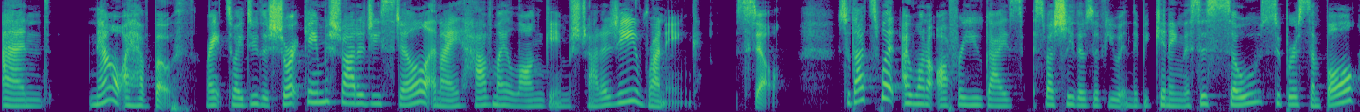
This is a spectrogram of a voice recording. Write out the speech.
And now I have both, right? So I do the short game strategy still, and I have my long game strategy running still. So that's what I want to offer you guys, especially those of you in the beginning. This is so super simple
